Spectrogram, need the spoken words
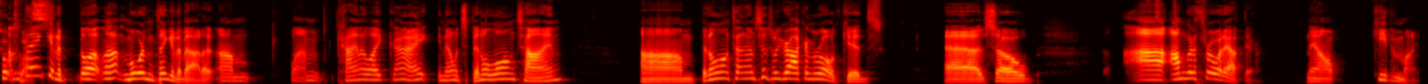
Talk I'm to us. thinking, of, well, not more than thinking about it. Um, well, I'm kind of like, all right, you know, it's been a long time. Um, been a long time since we rock and rolled, kids. Uh, so uh, I'm going to throw it out there. Now, keep in mind,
